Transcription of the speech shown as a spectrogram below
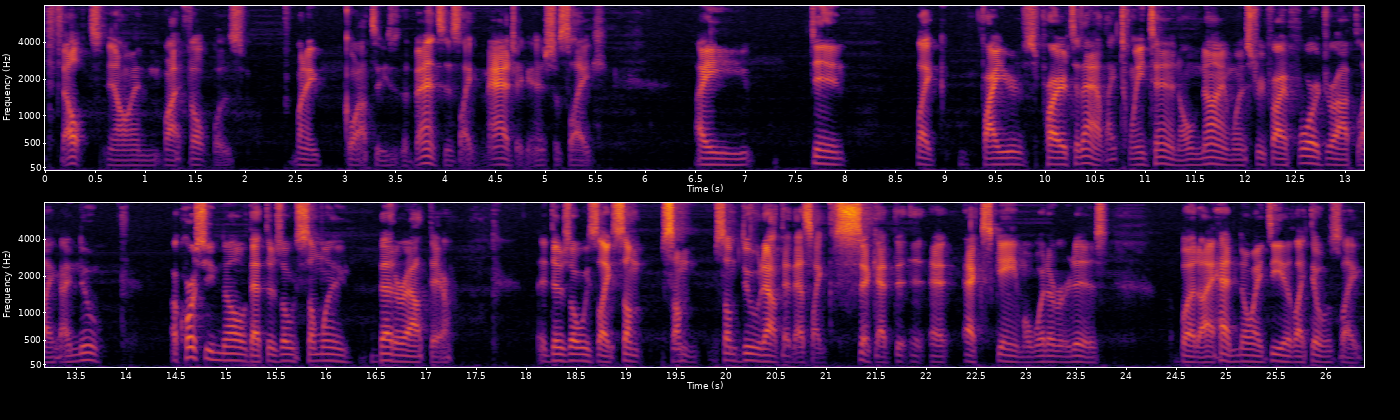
felt, you know, and what I felt was when I go out to these events is like magic, and it's just like I didn't like five years prior to that, like 2010, 09, when Street Fighter 4 dropped, like I knew, of course, you know that there's always someone better out there. There's always like some some some dude out there that's like sick at the at X game or whatever it is. But I had no idea like there was like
